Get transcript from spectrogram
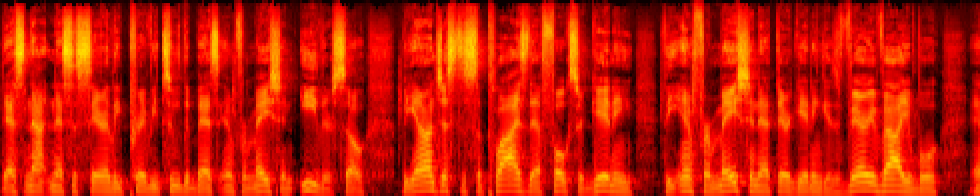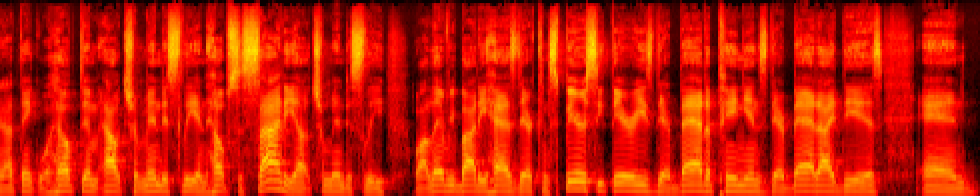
that's not necessarily privy to the best information either. So, beyond just the supplies that folks are getting, the information that they're getting is very valuable and I think will help them out tremendously and help society out tremendously while everybody has their conspiracy theories, their bad opinions, their bad ideas, and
